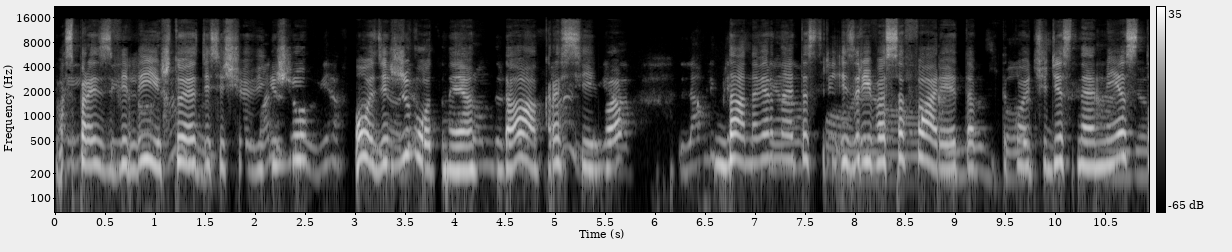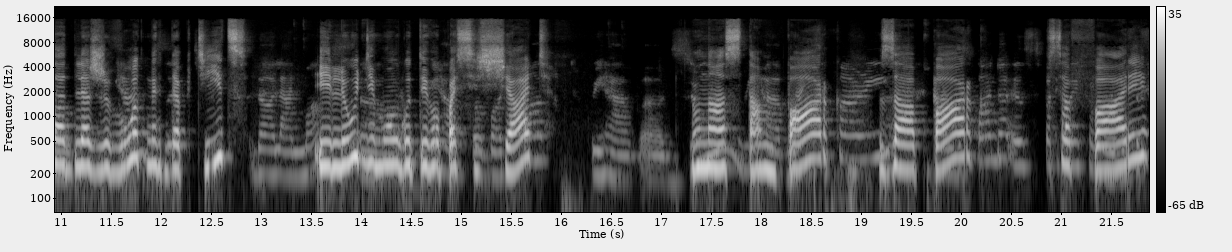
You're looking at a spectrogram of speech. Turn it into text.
воспроизвели. Что я здесь еще вижу? О, здесь животные. Да, красиво. Да, наверное, это из Рива Сафари. Это такое чудесное место для животных, для птиц. И люди могут его посещать. У нас там парк, зоопарк, сафари.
